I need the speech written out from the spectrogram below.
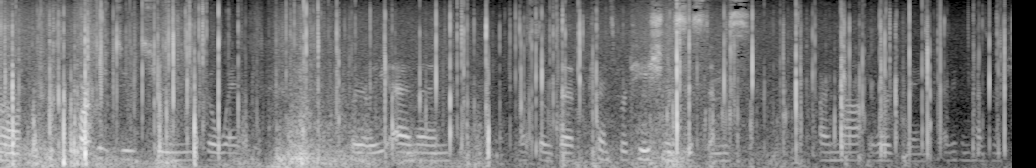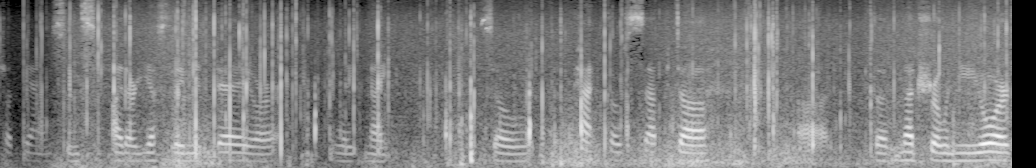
Um, partly due to the wind, clearly, and then also the transportation systems are not working. Everything has been shut down since either yesterday midday or late night. So Patco, SEPTA, uh, the Metro in New York,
